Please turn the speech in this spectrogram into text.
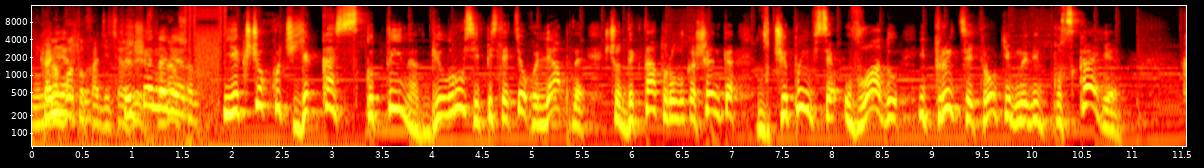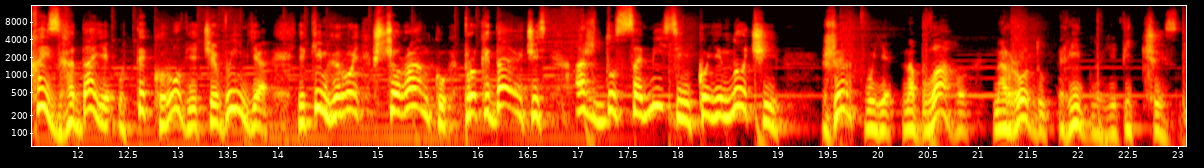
Не на Конечно. работу ходить, а Совершенно жить. Тогда верно. всё І якщо хоч якась скотина в Білорусі після цього ляпне, що диктатор Лукашенка вчепився у владу і 30 років не відпускає, хай згадає оте коров'яче вим'я, яким герой щоранку, прокидаючись аж до самісінької ночі, жертвує на благо народу рідної вітчизни.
